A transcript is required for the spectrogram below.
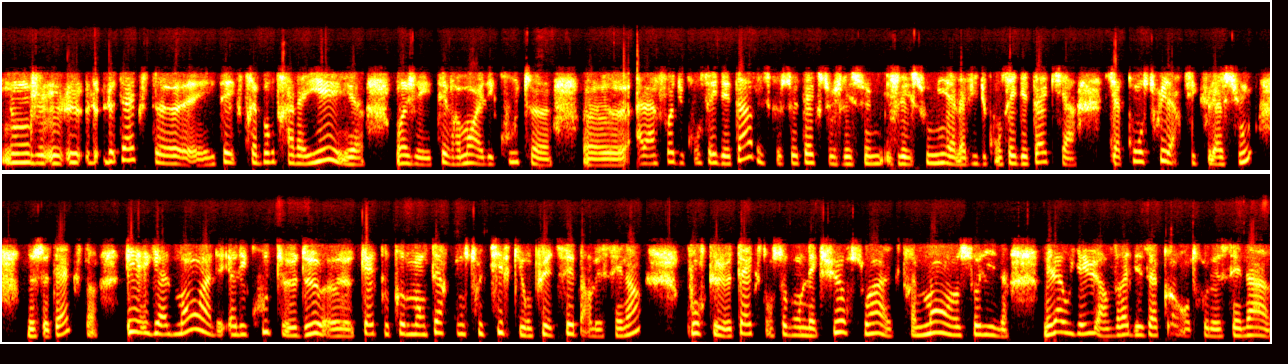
Donc, le texte euh, a été extrêmement travaillé et euh, moi j'ai été vraiment à l'écoute euh, à la fois du Conseil d'État parce que ce texte je l'ai soumis, à l'avis du Conseil d'État qui a qui a construit l'articulation de ce texte et également à l'écoute de euh, quelques commentaires constructifs qui ont pu être faits par le Sénat pour que le texte en seconde lecture soit extrêmement euh, solide. Mais là où il y a eu un vrai désaccord entre le Sénat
